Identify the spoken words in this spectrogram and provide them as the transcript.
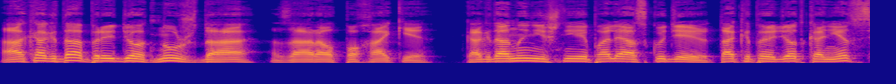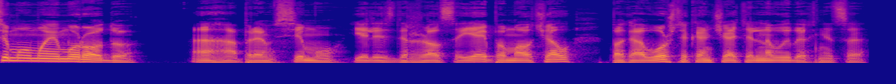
«А когда придет нужда?» — заорал Похаки. «Когда нынешние поля оскудеют, так и придет конец всему моему роду». «Ага, прям всему», — еле сдержался я и помолчал, пока вождь окончательно выдохнется.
